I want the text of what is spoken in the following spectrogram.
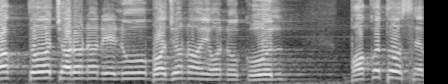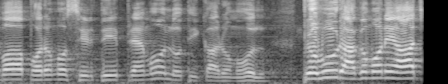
ভক্ত চরণ রেণু বজনয় অনুকূল। ভকত সেবা পরম সিদ্ধি প্রেম লতিকার মূল প্রভুর আগমনে আজ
